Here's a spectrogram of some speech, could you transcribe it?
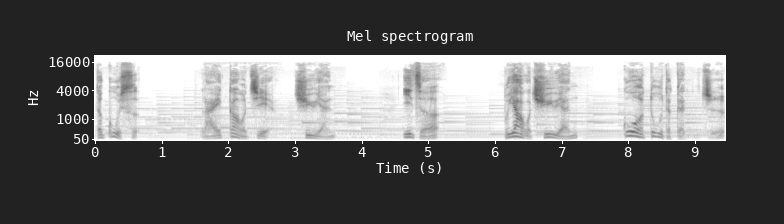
的故事来告诫屈原：一则不要屈原过度的耿直。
